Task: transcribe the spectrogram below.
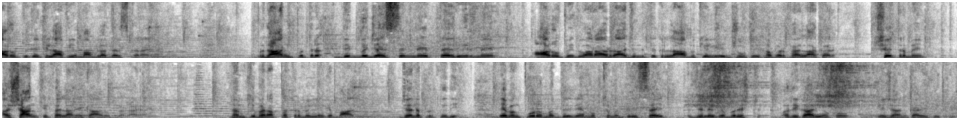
आरोपी के खिलाफ यह मामला दर्ज कराया है। प्रधान पुत्र दिग्विजय सिंह ने तहरीर में आरोपी द्वारा राजनीतिक लाभ के लिए झूठी खबर फैलाकर क्षेत्र में अशांति फैलाने का आरोप लगाया है। धमकी भरा पत्र मिलने के बाद जनप्रतिनिधि एवं पूर्व मंत्री ने मुख्यमंत्री सहित ज़िले के वरिष्ठ अधिकारियों को यह जानकारी दी थी।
